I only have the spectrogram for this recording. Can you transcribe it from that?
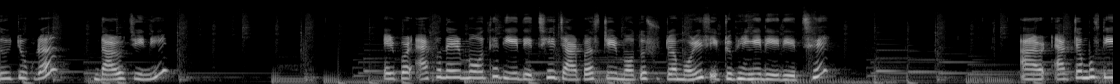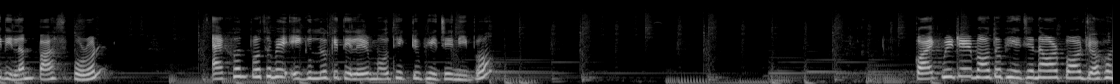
দুই টুকরা দারুচিনি। এরপর এখন এর মধ্যে দিয়ে দিচ্ছি চার পাঁচটির মতো শুকনো মরিচ, একটু ভেঙে দিয়ে দিয়েছে। আর এক চামচ দিয়ে দিলাম পাঁচ ফোড়ন। এখন প্রথমে এগুলোকে তেলের মধ্যে একটু ভেজে নিব। কয়েক মিনিটের মতো ভেজে নেওয়ার পর যখন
